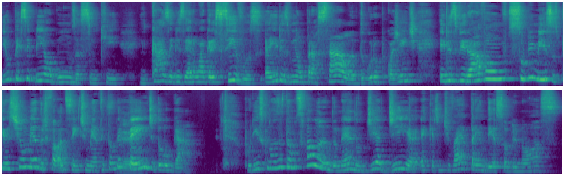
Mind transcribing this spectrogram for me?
E eu percebi alguns, assim, que em casa eles eram agressivos, aí eles vinham para a sala do grupo com a gente, eles viravam submissos, porque eles tinham medo de falar de sentimento. Então É. depende do lugar. Por isso que nós estamos falando, né? No dia a dia é que a gente vai aprender sobre nós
